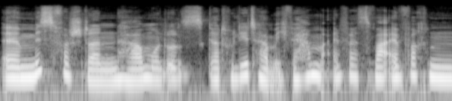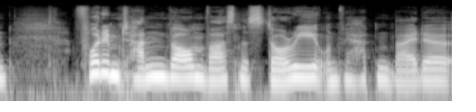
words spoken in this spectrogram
äh, missverstanden haben und uns gratuliert haben. Ich, wir haben einfach, es war einfach ein, vor dem Tannenbaum war es eine Story und wir hatten beide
